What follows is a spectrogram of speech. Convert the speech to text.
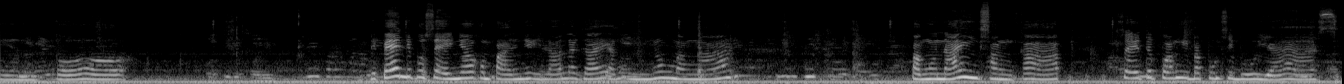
Ayan po. Depende po sa inyo kung paano nyo ilalagay ang inyong mga pangunahing sangkap. So, ito po ang iba pong sibuyas.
